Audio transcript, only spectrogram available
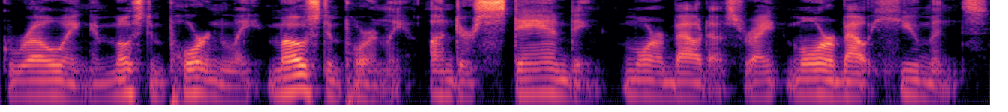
growing, and most importantly, most importantly, understanding more about us, right? More about humans.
